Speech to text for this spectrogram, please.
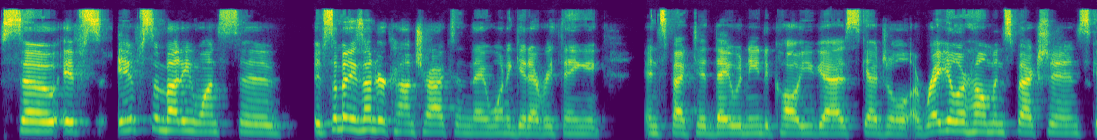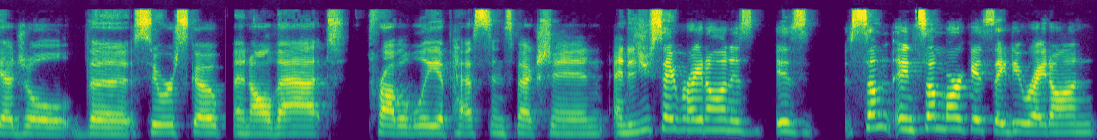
So if if somebody wants to if somebody's under contract and they want to get everything inspected, they would need to call you guys, schedule a regular home inspection, schedule the sewer scope and all that probably a pest inspection. And did you say radon is is some in some markets they do radon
